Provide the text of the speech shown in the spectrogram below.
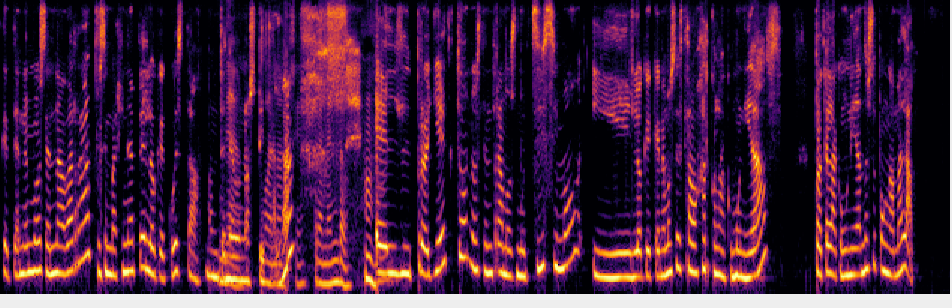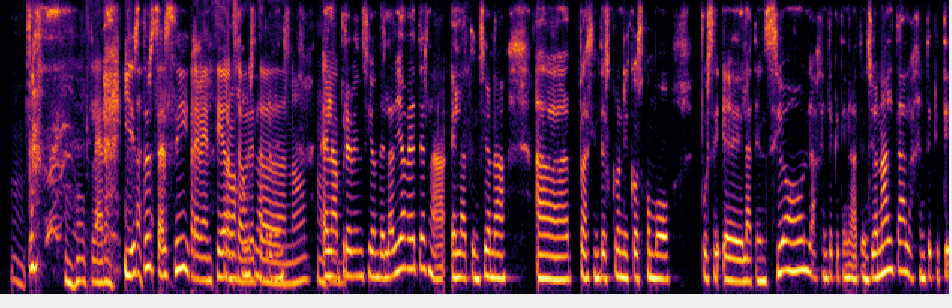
que tenemos en Navarra, pues imagínate lo que cuesta mantener un hospital. sí, tremendo. El proyecto nos centramos muchísimo y lo que queremos es trabajar con la comunidad para que la comunidad no se ponga mala. Mm. claro. y esto es así. Prevención, sobre todo, ¿no? En la prevención de la diabetes, en la atención a, pacientes crónicos como pues, eh, la tensión, la gente que tiene la tensión alta, la gente que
